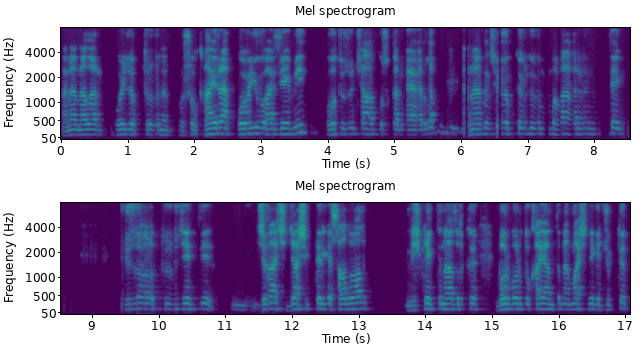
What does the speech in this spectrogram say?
Анан алар ойлоп туруп анан ошол кайра коюу аземин отузунчу августка даярлап анагы сөөктөрдүн баарын тең жүз отуз жети жыгач жашиктерге салып алып бишкектин азыркы борбордук аянтына машинеге жүктөп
